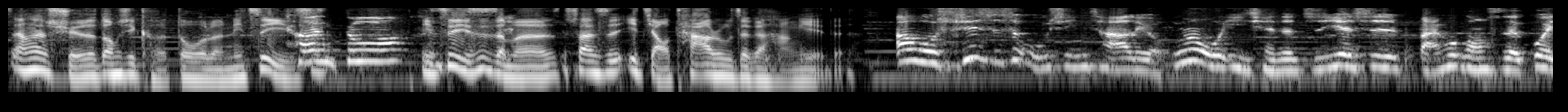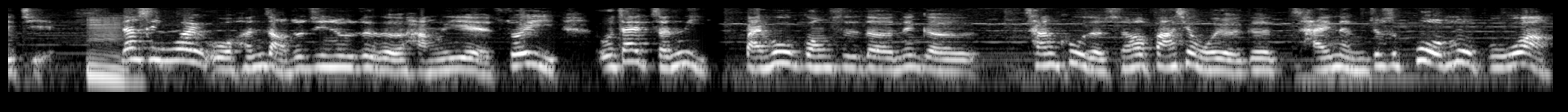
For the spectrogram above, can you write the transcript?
这样要学的东西可多了。你自己很多，你自己是怎么算是一脚踏入这个行业的啊？我其实是无心插柳，因为我以前的职业是百货公司的柜姐，嗯，但是因为我很早就进入这个行业，所以我在整理百货公司的那个仓库的时候，发现我有一个才能，就是过目不忘。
